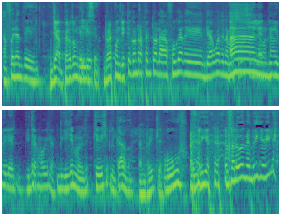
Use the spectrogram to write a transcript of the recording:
afuera de... Ya, perdón. Del liceo. ¿Respondiste con respecto a la fuga de, de agua de la Ah, matriz la Enrique Villar. Guillermo Villar. De Guillermo Villar. ¿Qué dije? Ricardo. Enrique. Uf, Enrique. Un saludo de Enrique Vile.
